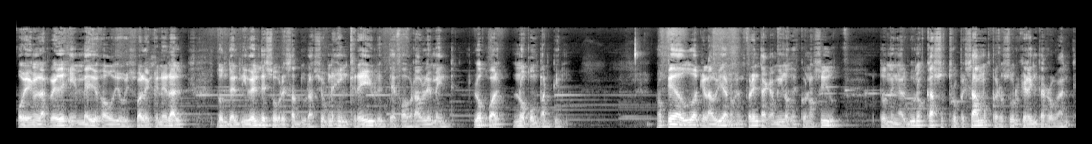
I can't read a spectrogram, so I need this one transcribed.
Hoy en las redes y en medios audiovisuales en general, donde el nivel de sobresaturación es increíble desfavorablemente, lo cual no compartimos. No queda duda que la vida nos enfrenta a caminos desconocidos, donde en algunos casos tropezamos, pero surge la interrogante.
